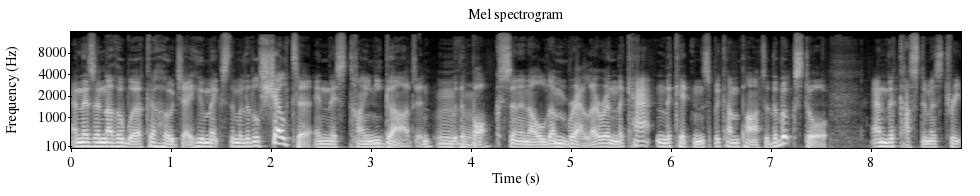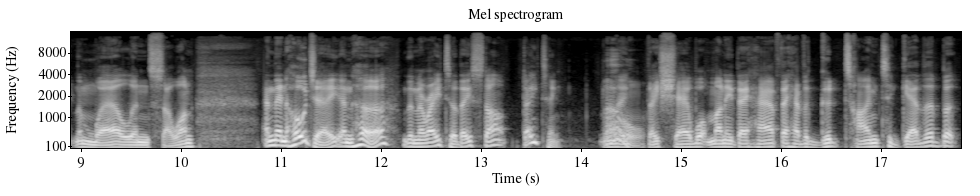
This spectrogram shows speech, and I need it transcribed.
And there's another worker, Hoje, who makes them a little shelter in this tiny garden mm-hmm. with a box and an old umbrella, and the cat and the kittens become part of the bookstore. And the customers treat them well, and so on. And then Hoje and her, the narrator, they start dating. Oh. They, they share what money they have, they have a good time together, but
